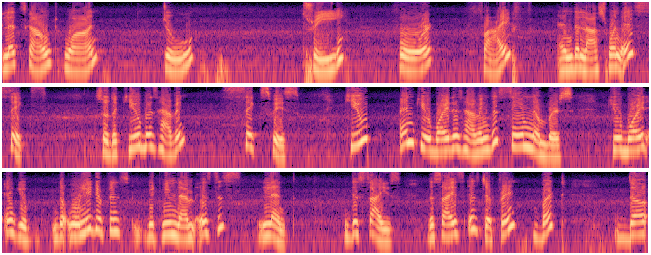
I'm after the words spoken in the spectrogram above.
let's count 1, 2, 3, 4, 5 and the last one is 6. So the cube is having 6 face. Cube and cuboid is having the same numbers. Cuboid and cube. The only difference between them is this length, the size. The size is different but the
